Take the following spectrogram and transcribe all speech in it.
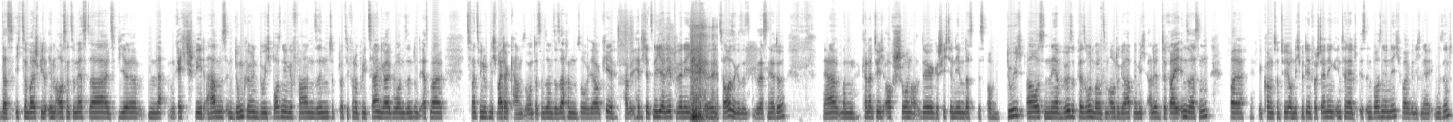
dass ich zum Beispiel im Auslandssemester, als wir recht spät abends im Dunkeln durch Bosnien gefahren sind, plötzlich von der Polizei angehalten worden sind und erstmal 20 Minuten nicht weiterkamen. So. Und das sind so Sachen, so, ja, okay, hab, hätte ich jetzt nicht erlebt, wenn ich äh, zu Hause ges gesessen hätte. Ja, man kann natürlich auch schon der Geschichte nehmen, dass es auch durchaus nervöse Personen bei uns im Auto gab, nämlich alle drei Insassen, weil wir konnten uns natürlich auch nicht mit denen verständigen. Internet ist in Bosnien nicht, weil wir nicht in der EU sind.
